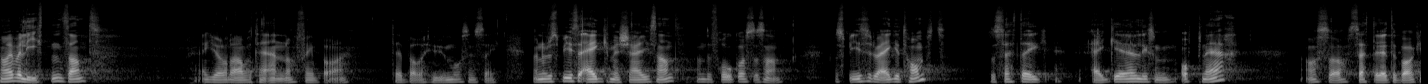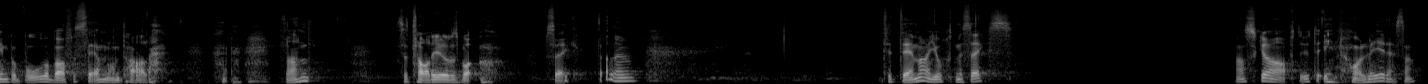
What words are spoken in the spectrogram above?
Når jeg var liten sant? Jeg gjør det av og til ennå, for bare det er bare humor, syns jeg. Men når du spiser egg med skje sant? til frokost, og sånn, så spiser du egget tomt. Så setter jeg egget liksom opp ned, og så setter jeg det tilbake inn på bordet bare for å se om noen tar det. sant? Så tar de det, og så bare Så jeg Er det vi har gjort med sex. Vi har skrapt ut innholdet i det. sant?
